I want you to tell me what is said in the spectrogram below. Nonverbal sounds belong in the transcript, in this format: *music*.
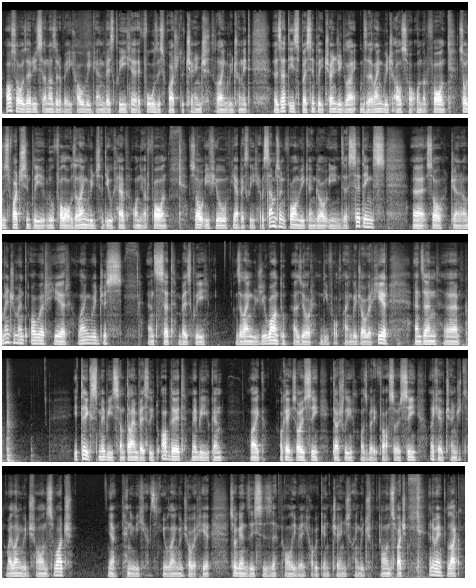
Also there is another way how we can basically uh, force this watch to change the language on it. Uh, that is by simply changing the language also on your phone. So this watch simply will follow the language that you have on your phone. So if you yeah basically have a samsung phone we can go in the settings uh, so general management over here languages and set basically the language you want to as your default language over here. And then uh, it takes maybe some time basically to update. Maybe you can like okay so you see it actually was very fast. So you see I have changed my language on this watch. Yeah *laughs* and we have the new language over here. So again this is the only way how we can change language on this watch. Anyway good luck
